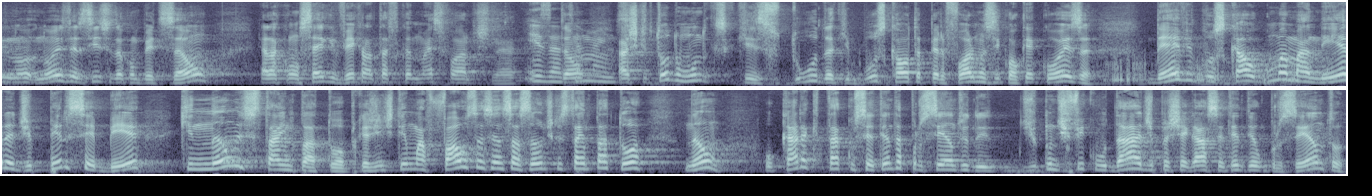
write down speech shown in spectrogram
no, no exercício da competição, ela consegue ver que ela está ficando mais forte, né? Exatamente. Então, acho que todo mundo que estuda, que busca alta performance em qualquer coisa, deve buscar alguma maneira de perceber que não está em platô, porque a gente tem uma falsa sensação de que está em platô. Não, o cara que está com 70% de, de, com dificuldade para chegar a 71%,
